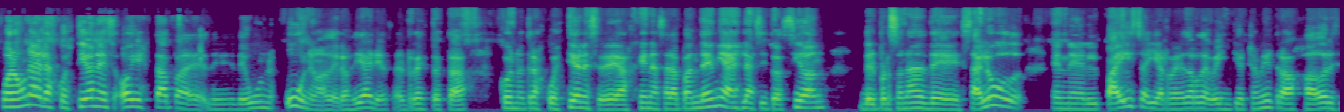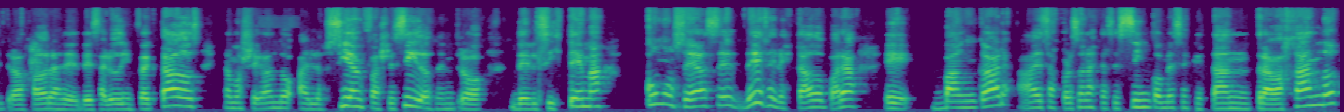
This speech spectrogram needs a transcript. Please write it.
Bueno, una de las cuestiones, hoy es tapa de, un, uno de los diarios, el resto está con otras cuestiones ajenas a la pandemia, es la situación del personal de salud. En el país hay alrededor de 28.000 trabajadores y trabajadoras de, salud infectados. Estamos llegando a los 100 fallecidos dentro del sistema. ¿Cómo se hace desde el Estado para eh, bancar a esas personas que hace cinco meses que están trabajando?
